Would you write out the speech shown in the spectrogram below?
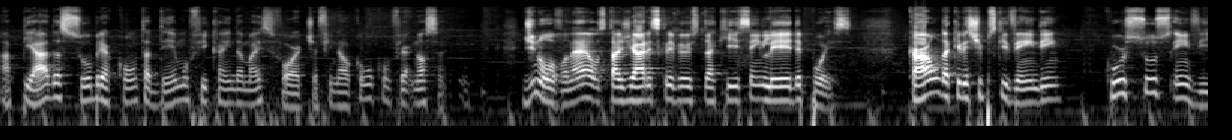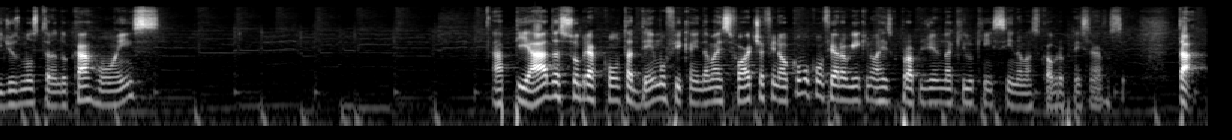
A piada sobre a conta demo fica ainda mais forte. Afinal, como confiar? Nossa, de novo, né? O estagiário escreveu isso daqui sem ler depois. Carl, um daqueles tipos que vendem cursos em vídeos mostrando carrões. A piada sobre a conta demo fica ainda mais forte, afinal, como confiar alguém que não arrisca o próprio dinheiro naquilo que ensina, mas cobra para ensinar você? Tá,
